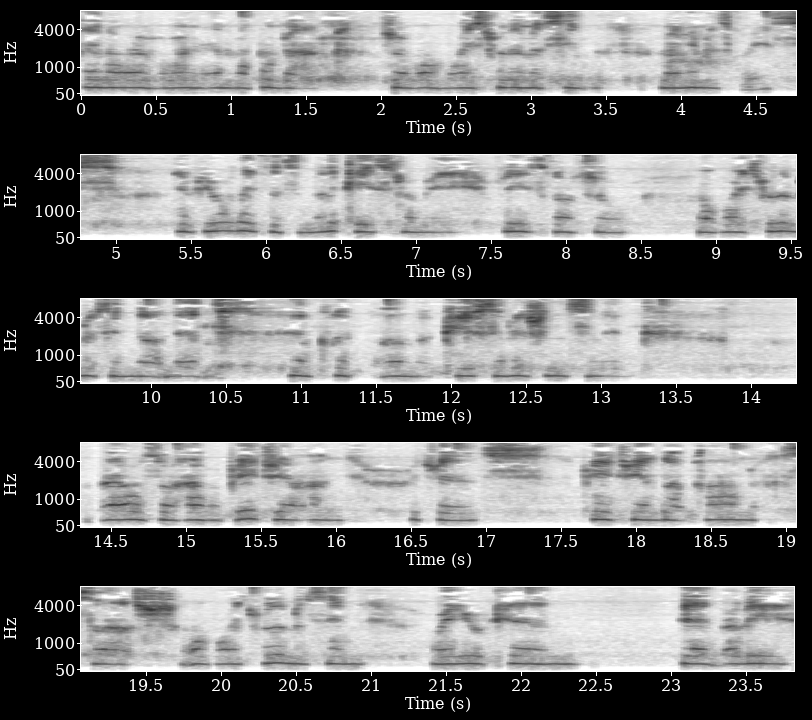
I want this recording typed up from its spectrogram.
Hello everyone and welcome back to A Voice for the Missing. My name is Grace. If you would like to submit a case for me, please go to avoiceforthemissing.net and click on the case submissions link. I also have a Patreon, which is patreon.com slash a voice for the missing, where you can get early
